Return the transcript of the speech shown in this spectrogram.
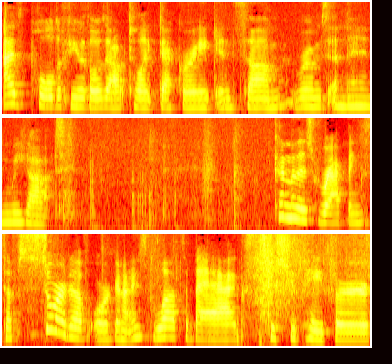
I've pulled a few of those out to like decorate in some rooms and then we got kind of this wrapping stuff sort of organized. Lots of bags, tissue paper,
